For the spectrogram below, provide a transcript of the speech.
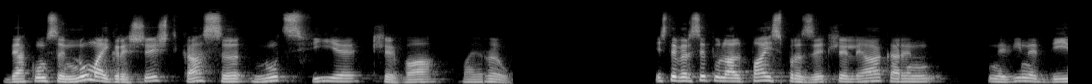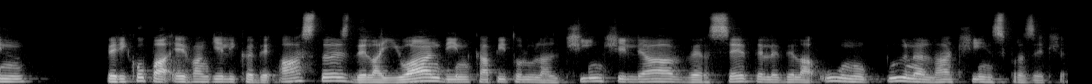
de acum să nu mai greșești ca să nu-ți fie ceva mai rău. Este versetul al 14-lea care ne vine din pericopa evanghelică de astăzi, de la Ioan, din capitolul al 5-lea, versetele de la 1 până la 15.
